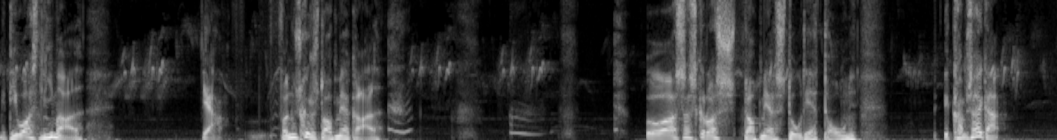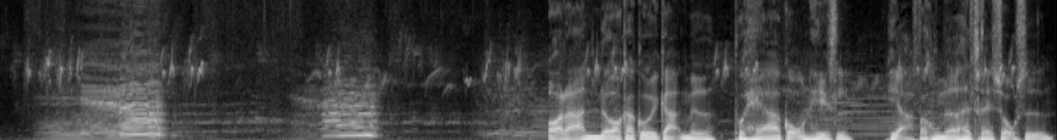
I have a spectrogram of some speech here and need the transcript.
men det er jo også lige meget. Ja, for nu skal du stoppe med at græde. Og så skal du også stoppe med at stå der dogne. Kom så i gang. Og der er nok at gå i gang med på herregården Hessel her for 150 år siden.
